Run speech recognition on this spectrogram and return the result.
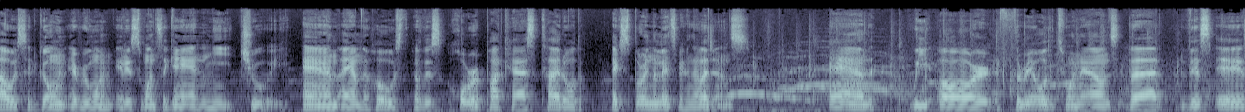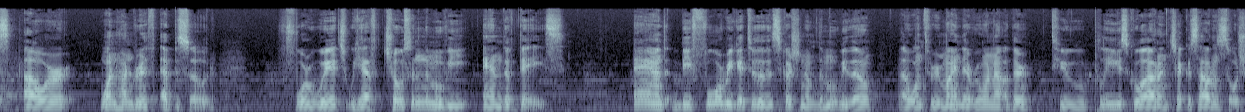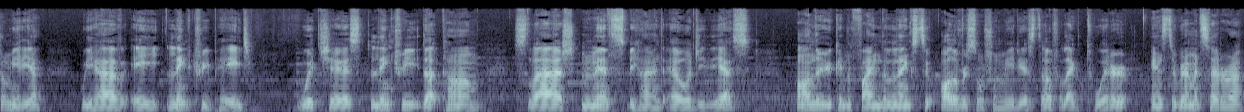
How is it going, everyone? It is once again me, Chuy, and I am the host of this horror podcast titled Exploring the Myths Behind the Legends. And we are thrilled to announce that this is our 100th episode, for which we have chosen the movie End of Days. And before we get to the discussion of the movie, though, I want to remind everyone out there to please go out and check us out on social media. We have a Linktree page, which is linktree.com slash myths behind LGDS. On there, you can find the links to all of our social media stuff like Twitter, Instagram, etc.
